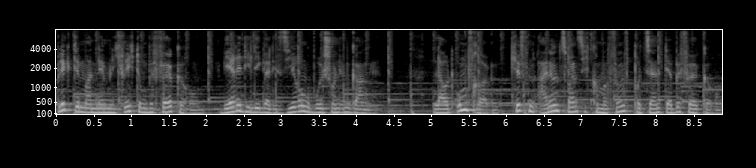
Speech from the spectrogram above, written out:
Blickte man nämlich Richtung Bevölkerung, wäre die Legalisierung wohl schon im Gange. Laut Umfragen kiffen 21,5% der Bevölkerung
